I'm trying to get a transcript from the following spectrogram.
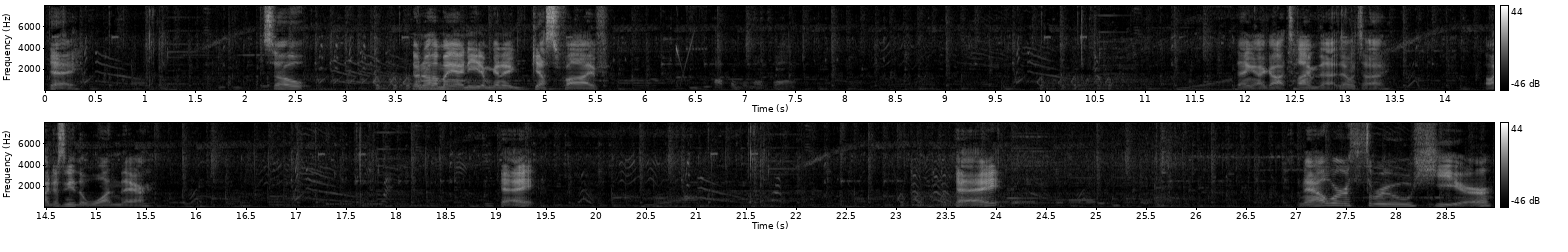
Okay. So, don't know how many I need. I'm gonna guess five. Dang, I gotta time that, don't I? Oh, I just need the one there. Okay. Okay. Now we're through here.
